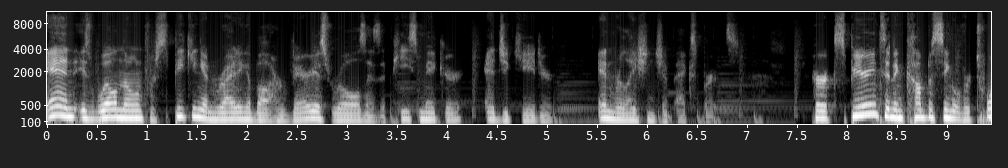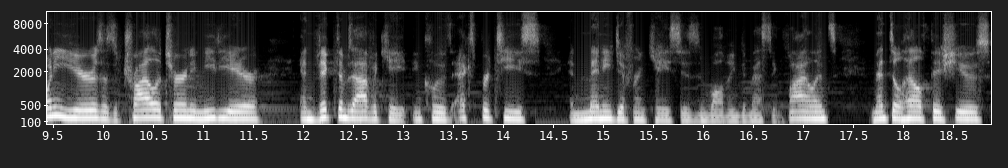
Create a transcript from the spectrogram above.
and is well known for speaking and writing about her various roles as a peacemaker, educator, and relationship experts. Her experience in encompassing over 20 years as a trial attorney, mediator, and victims advocate includes expertise in many different cases involving domestic violence, mental health issues,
